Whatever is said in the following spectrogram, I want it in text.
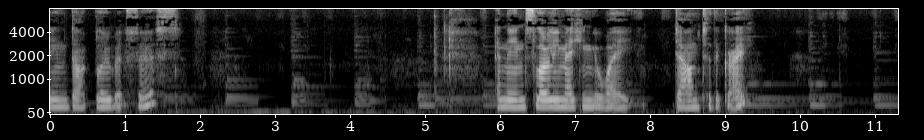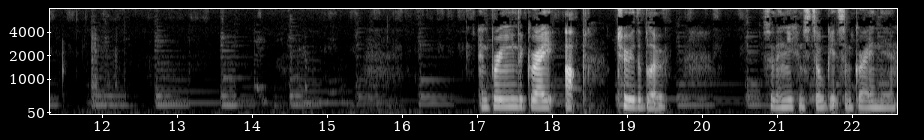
The dark blue bit first. And then slowly making your way down to the grey. And bringing the grey up to the blue. So then you can still get some grey in there.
